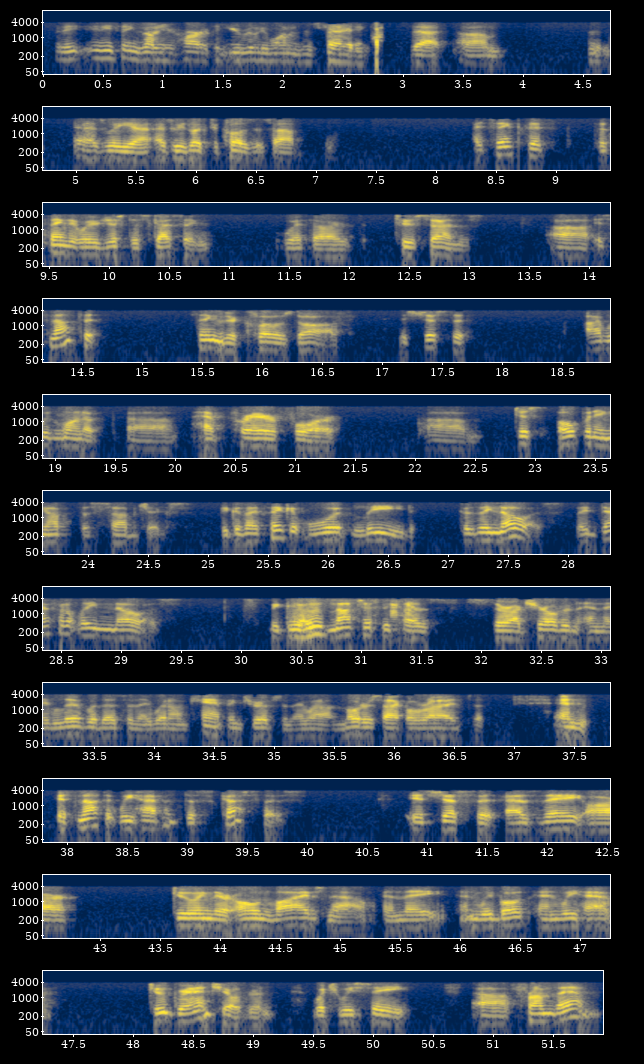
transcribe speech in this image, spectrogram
any, anything's on your heart that you really wanted to say that um, as we uh, as we look to close this up. I think that the thing that we were just discussing with our two sons, uh, it's not that things are closed off. It's just that I would want to uh, have prayer for um, just opening up the subjects because I think it would lead because they know us. They definitely know us because mm-hmm. not just because they're our children and they live with us and they went on camping trips and they went on motorcycle rides and it's not that we haven't discussed this. It's just that as they are doing their own lives now and they and we both and we have two grandchildren which we see uh, from them.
